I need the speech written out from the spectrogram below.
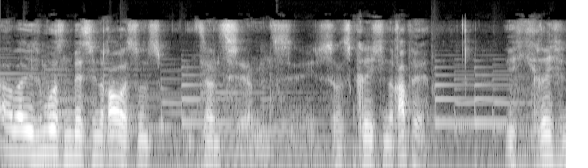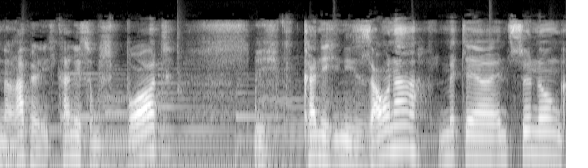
aber ich muss ein bisschen raus, sonst, sonst, ähm, sonst kriege ich einen Rappel. Ich kriege einen Rappel. Ich kann nicht zum Sport. Ich kann nicht in die Sauna mit der Entzündung.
